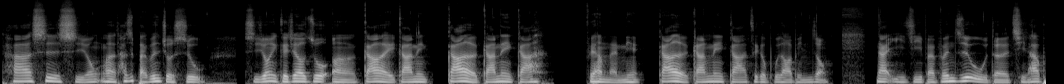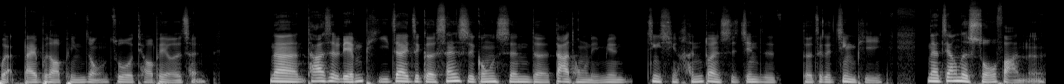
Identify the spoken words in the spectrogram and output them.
它是使用呃，它是百分之九十五使用一个叫做呃嘎尔嘎内嘎尔嘎内嘎，非常难念，嘎尔嘎内嘎这个葡萄品种，那以及百分之五的其他葡白葡萄品种做调配而成。那它是连皮在这个三十公升的大桶里面进行很短时间的的这个净皮，那这样的手法呢，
